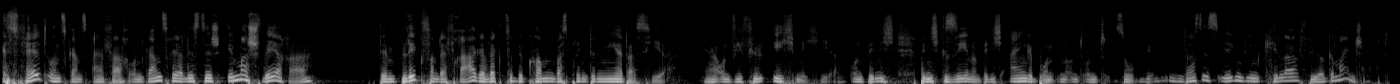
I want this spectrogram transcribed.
Es fällt uns ganz einfach und ganz realistisch immer schwerer, den Blick von der Frage wegzubekommen, was bringt denn mir das hier? Ja, und wie fühle ich mich hier? Und bin ich, bin ich gesehen und bin ich eingebunden und, und so. Das ist irgendwie ein Killer für Gemeinschaft.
